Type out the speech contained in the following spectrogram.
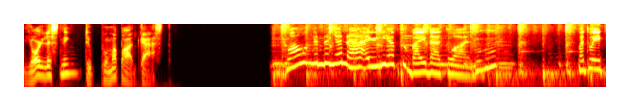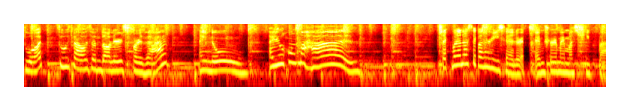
You're listening to Puma Podcast. Wow, ang ganda niya na. I really have to buy that one. Mm-hmm. But wait, what? $2,000 for that? I know. Ayokong mahal. Check mo na lang sa ibang reseller. I'm sure may mas cheap pa.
